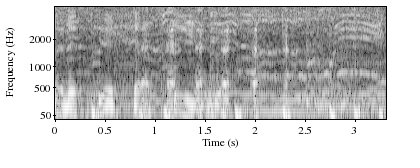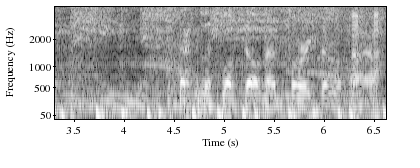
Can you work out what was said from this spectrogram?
And it's good stuff too. I just love telling that story because everyone laughs.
